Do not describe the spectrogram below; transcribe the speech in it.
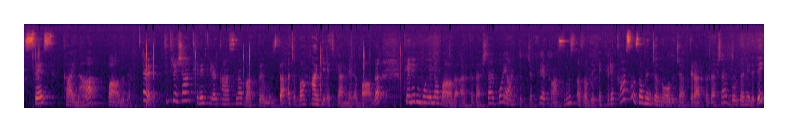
ses kaynağı bağlıdır. Evet titreşen telin frekansına baktığımızda acaba hangi etkenlere bağlı? Telin boyuna bağlı arkadaşlar. Boy arttıkça frekansımız azalıyor. E frekans azalınca ne olacaktır arkadaşlar? Burada ne dedik?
